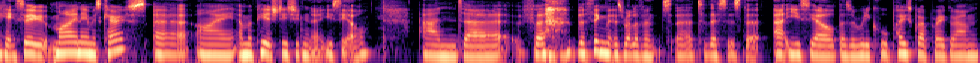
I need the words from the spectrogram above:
Okay, so my name is Keris. Uh, I am a PhD student at UCL, and uh, for the thing that is relevant uh, to this is that at UCL there's a really cool postgrad program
